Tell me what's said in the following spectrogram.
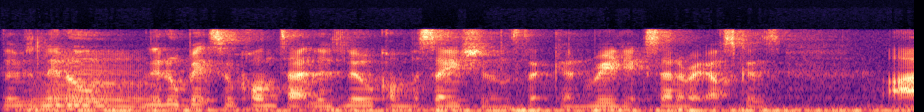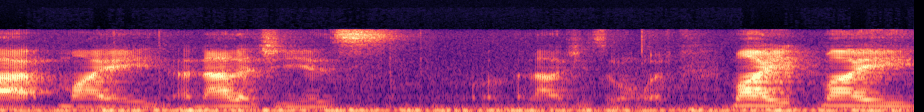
those little Mm. little bits of contact, those little conversations that can really accelerate us. Because uh, my analogy is well, analogy is the wrong word. My my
